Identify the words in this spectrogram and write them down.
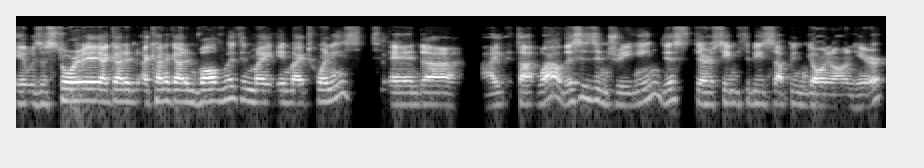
it was a story I got in, I kind of got involved with in my in my 20s, and uh, I thought, wow, this is intriguing. This there seems to be something going on here,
